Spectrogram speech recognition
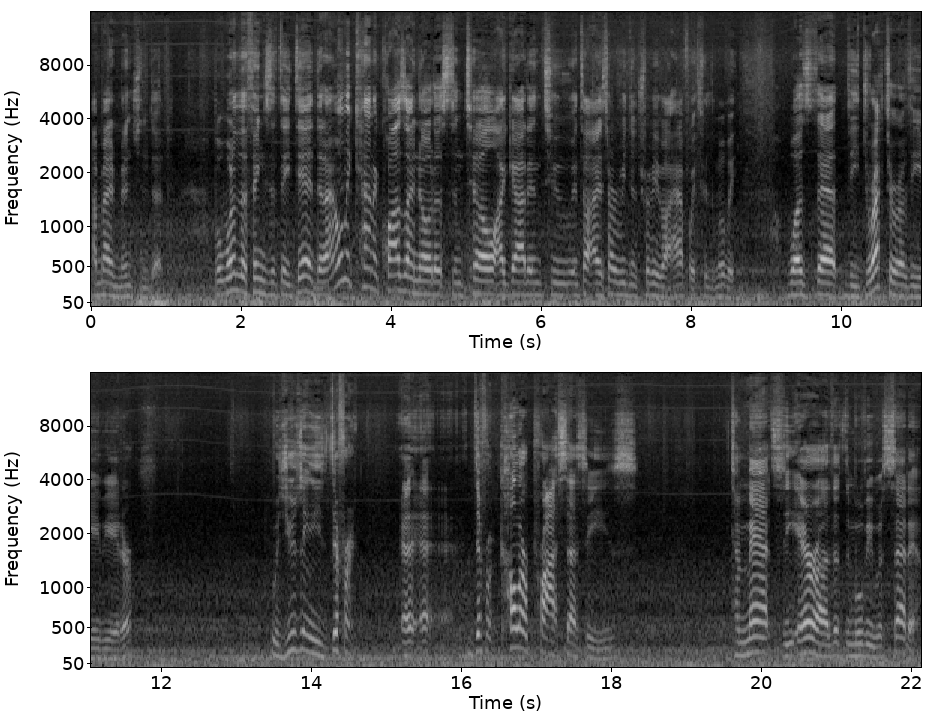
I might have mentioned it. But one of the things that they did that I only kind of quasi noticed until I got into until I started reading the trivia about halfway through the movie was that the director of the Aviator was using these different uh, uh, different color processes to match the era that the movie was set in.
